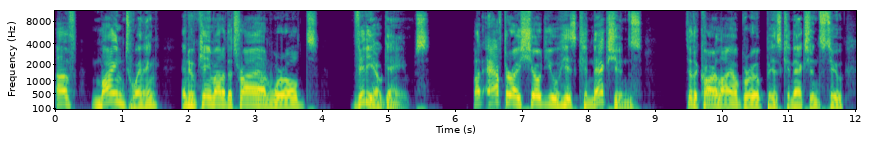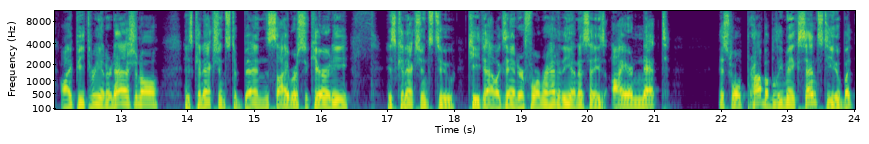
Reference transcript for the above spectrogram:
of mind twinning and who came out of the Trion Worlds video games. But after I showed you his connections to the Carlyle Group, his connections to IP3 International, his connections to BENS Cybersecurity, his connections to Keith Alexander, former head of the NSA's IronNet. This will probably make sense to you, but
